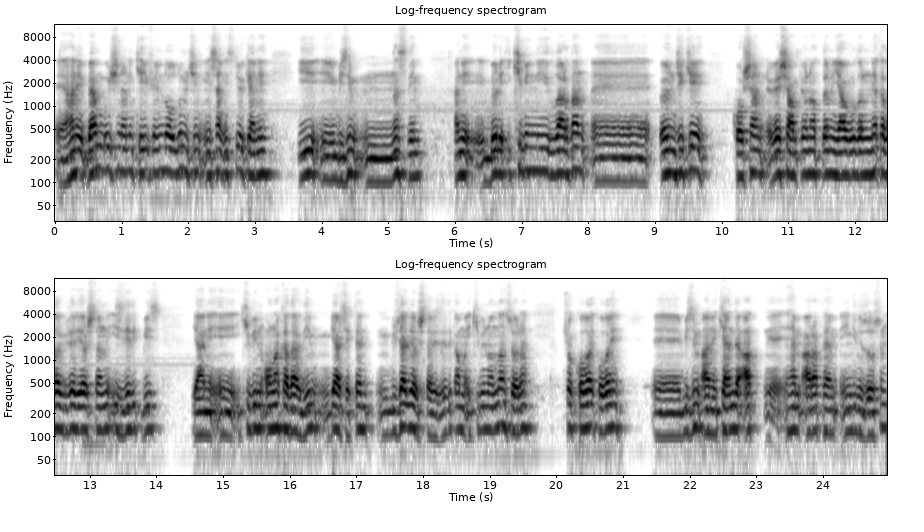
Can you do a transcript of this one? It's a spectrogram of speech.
E, hani ben bu işin hani keyfinde olduğum için insan istiyor ki hani iyi e, bizim m, nasıl diyeyim hani e, böyle 2000'li yıllardan e, önceki koşan ve şampiyonatların yavrularının ne kadar güzel yarışlarını izledik biz. Yani e, 2010'a kadar diyeyim gerçekten güzel yarışlar izledik ama 2010'dan sonra çok kolay kolay e, bizim hani kendi at e, hem Arap hem İngiliz olsun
